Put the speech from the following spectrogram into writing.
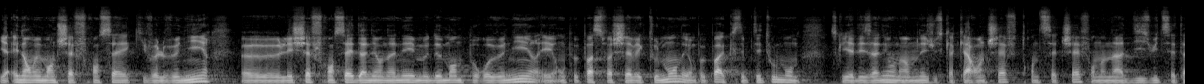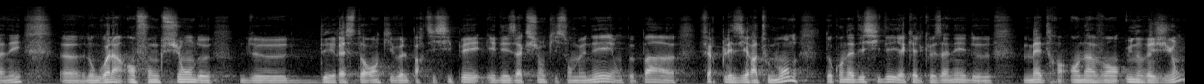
Il y a énormément de chefs français qui veulent venir. Euh, les chefs français d'année en année me demandent pour revenir et on ne peut pas se fâcher avec tout le monde et on ne peut pas accepter tout le monde. Parce qu'il y a des années, on a emmené jusqu'à 40 chefs, 37 chefs, on en a 18 cette année. Euh, donc voilà, en fonction de, de, des restaurants qui veulent participer et des actions qui sont menées, on ne peut pas euh, faire plaisir à tout le monde. Donc on a décidé il y a quelques années de mettre en avant une région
